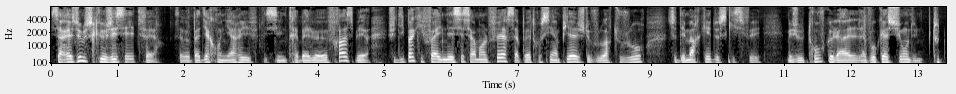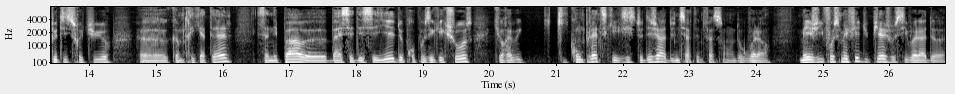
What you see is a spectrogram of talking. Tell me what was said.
Ça résume ce que j'essayais de faire. Ça ne veut pas dire qu'on y arrive. C'est une très belle euh, phrase, mais je dis pas qu'il faille nécessairement le faire. Ça peut être aussi un piège de vouloir toujours se démarquer de ce qui se fait. Mais je trouve que la, la vocation d'une toute petite structure euh, comme Tricatel, ça n'est pas, euh, bah, c'est d'essayer de proposer quelque chose qui aurait, qui complète ce qui existe déjà d'une certaine façon. Donc voilà. Mais il faut se méfier du piège aussi, voilà, de,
